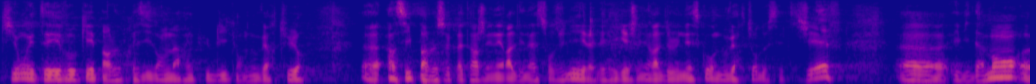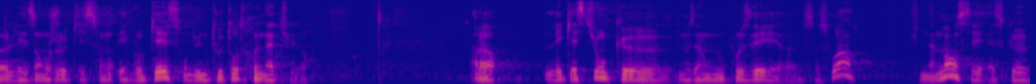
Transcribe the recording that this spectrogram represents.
qui ont été évoqués par le président de la République en ouverture euh, ainsi par le secrétaire général des Nations Unies et la déléguée générale de l'UNESCO en ouverture de cet IGF, euh, évidemment, euh, les enjeux qui sont évoqués sont d'une toute autre nature. Alors, les questions que nous allons nous poser ce soir, finalement, c'est est-ce que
